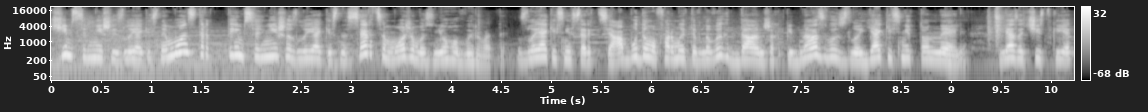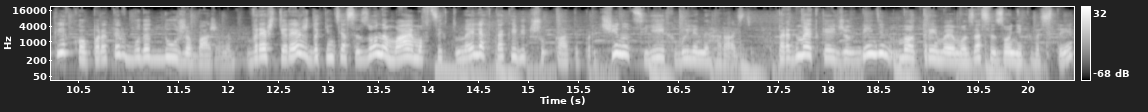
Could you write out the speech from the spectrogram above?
Чим сильніший злоякісний монстр, тим сильніше злоякісне серце можемо з нього вирвати. Злоякісні серця будемо фармити в нових данжах під назвою Злоякісні тонелі, для зачистки яких кооператив буде дуже бажаним. Врешті-решт, до кінця сезону маємо в цих тунелях так і відшукати причину цієї хвилі негараздів. Предмет Cage of Binding ми отримаємо за сезонні квести.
